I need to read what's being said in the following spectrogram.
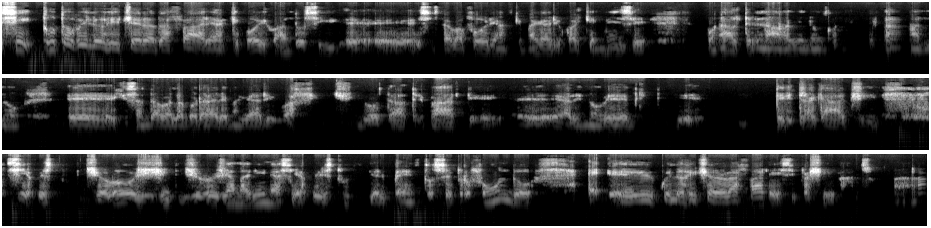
sì, tutto quello che c'era da fare, anche poi quando si, eh, si stava fuori anche magari qualche mese con altre navi, non con anno eh, che si andava a lavorare magari a Figi o da altre parti eh, a novembre eh, per i dragaggi, sia per studi geologici di geologia marina, sia per studi del bentos profondo, eh, quello che c'era da fare si faceva. Insomma.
